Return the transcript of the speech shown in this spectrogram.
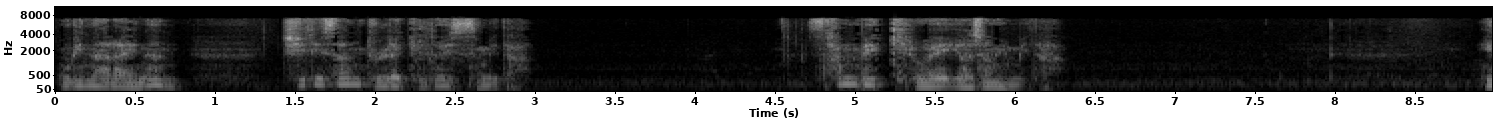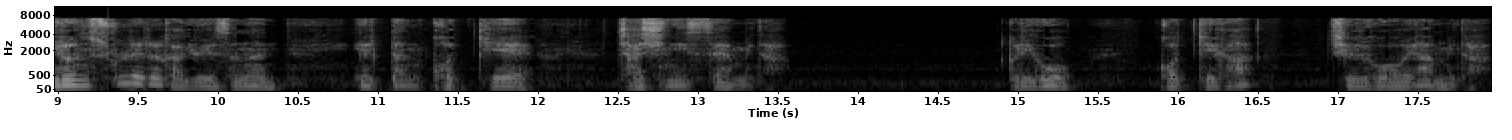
우리나라에는 지리산 둘레길도 있습니다. 300km의 여정입니다. 이런 순례를 가기 위해서는 일단 걷기에 자신이 있어야 합니다. 그리고 걷기가 즐거워야 합니다.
